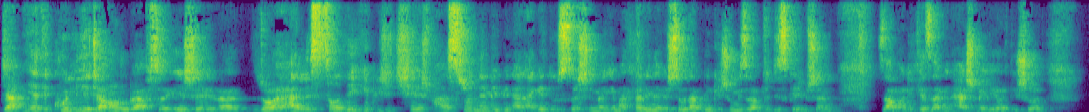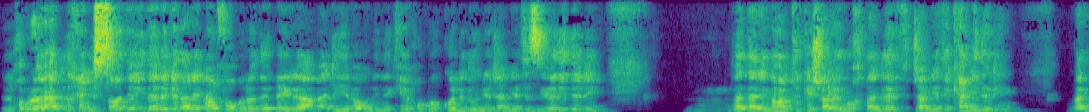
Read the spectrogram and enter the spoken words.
جمعیت کلی جهان رو به افزایشه و راه حل ساده ای که پیش چشم هست رو نمی‌بینن. اگه دوست داشتین من یه مطلبی نوشته بودم لینکشو می‌ذارم تو description. زمانی که زمین 8 میلیاردی شد. خب راه حل خیلی ساده ای داره که در این حال فوق العاده غیر عملیه و اون اینه که خب ما کل دنیا جمعیت زیادی داریم و در این حال تو کشورهای مختلف جمعیت کمی داریم. و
